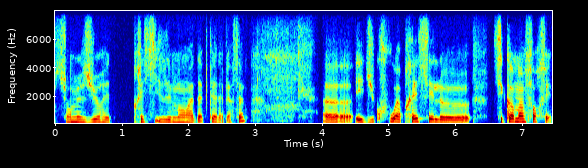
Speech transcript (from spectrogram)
sur mesure et précisément adaptées à la personne. Euh, et du coup, après, c'est le, c'est comme un forfait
